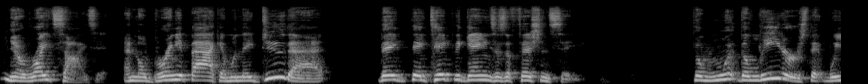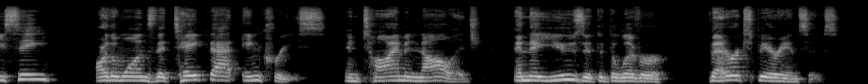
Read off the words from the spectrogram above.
you know, right size it and they'll bring it back. And when they do that, they they take the gains as efficiency. The the leaders that we see are the ones that take that increase in time and knowledge and they use it to deliver better experiences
